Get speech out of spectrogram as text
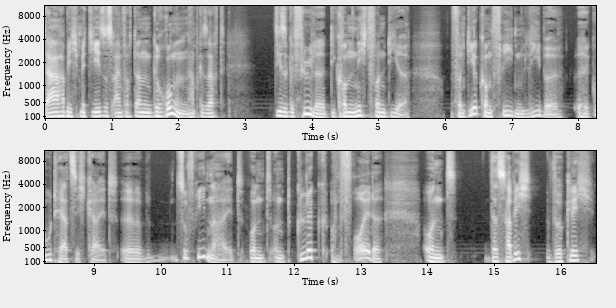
da habe ich mit Jesus einfach dann gerungen und habe gesagt, diese Gefühle, die kommen nicht von dir. Von dir kommt Frieden, Liebe, äh, Gutherzigkeit, äh, Zufriedenheit und, und Glück und Freude. Und das habe ich wirklich,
